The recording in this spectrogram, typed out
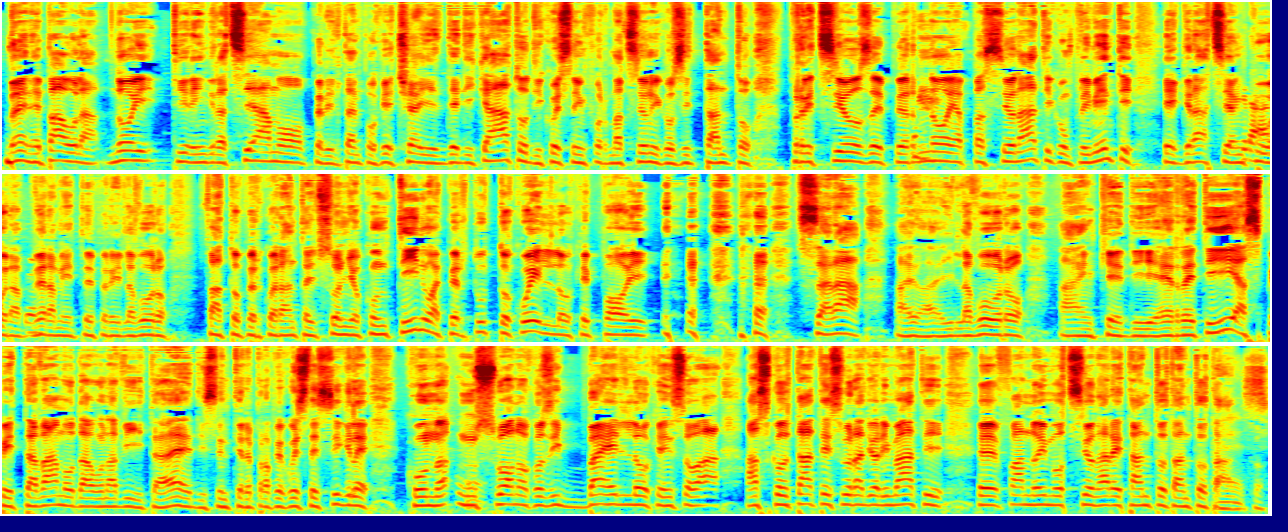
Bene Paola, noi ti ringraziamo per il tempo che ci hai dedicato di queste informazioni così tanto preziose per noi appassionati, complimenti e grazie ancora Grazie. veramente per il lavoro fatto per 40 il sogno continua e per tutto quello che poi sarà eh, il lavoro anche di RT. Aspettavamo da una vita eh, di sentire proprio queste sigle con un suono così bello che insomma ascoltate su Radio Animati eh, fanno emozionare tanto tanto tanto. sì.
